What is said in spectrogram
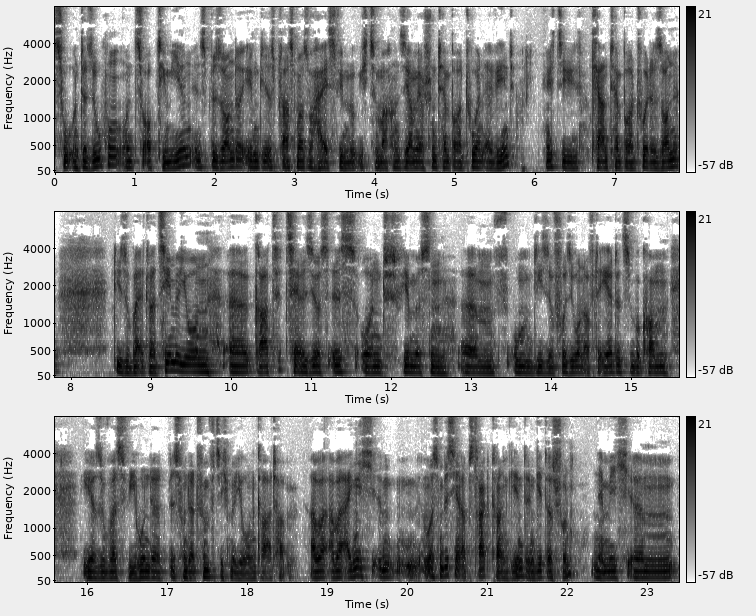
zu untersuchen und zu optimieren, insbesondere eben dieses Plasma so heiß wie möglich zu machen. Sie haben ja schon Temperaturen erwähnt, nicht? Die Kerntemperatur der Sonne die so bei etwa 10 Millionen äh, Grad Celsius ist. Und wir müssen, ähm, um diese Fusion auf der Erde zu bekommen, eher sowas wie 100 bis 150 Millionen Grad haben. Aber, aber eigentlich ähm, muss ein bisschen abstrakt rangehen, dann geht das schon. Nämlich ähm,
